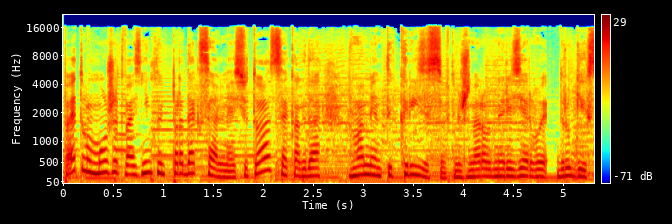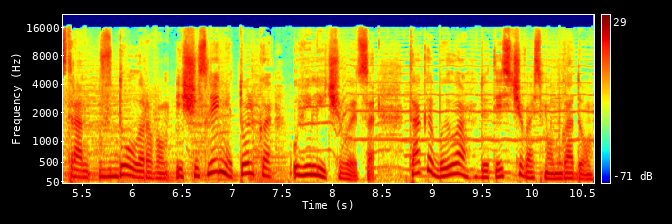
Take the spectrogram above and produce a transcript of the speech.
Поэтому может возникнуть парадоксальная ситуация, когда в моменты кризисов международные резервы других стран в долларовом исчислении только увеличиваются. Так и было в 2008 году.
